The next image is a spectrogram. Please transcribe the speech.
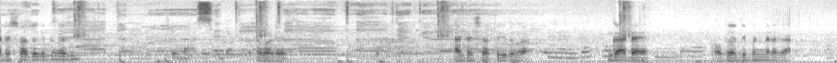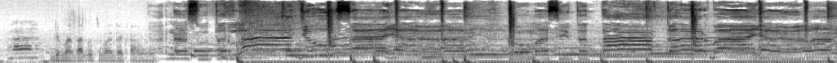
Ada sesuatu gitu nggak sih? Coba lihat. Ada sesuatu gitu nggak? Nggak ada ya? Oh berarti bener kak. Di mataku cuma ada kamu. Karena su terlanjur sayang Kau masih tetap terbayang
